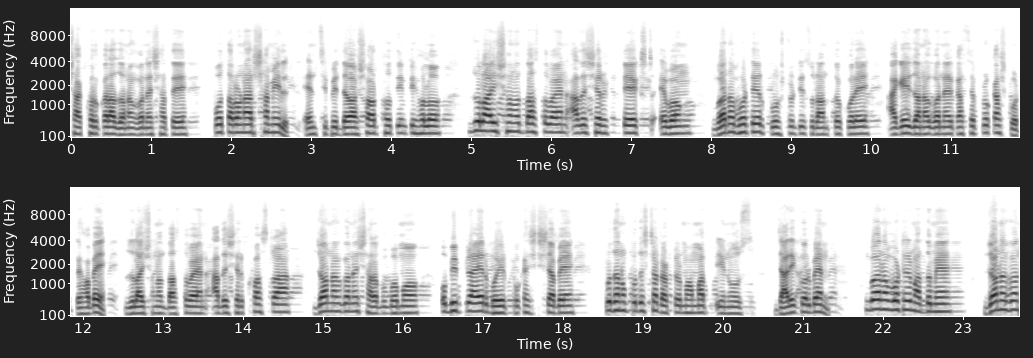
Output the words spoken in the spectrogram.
স্বাক্ষর করা জনগণের সাথে প্রতারণার সামিল। এনসিপির দেওয়া শর্ত তিনটি হলো, জুলাই সনদ বাস্তবায়ন আদেশের টেক্সট এবং গণভোটের প্রশ্নটি চূড়ান্ত করে আগেই জনগণের কাছে প্রকাশ করতে হবে। জুলাই সনদ বাস্তবায়ন আদেশের খসড়া, জনগণের সার্বভৌম অভিপ্রায়ের বহিঃপ্রকাশ হিসাবে প্রধান উপদেষ্টা ডক্টর মোহাম্মদ ইউনুস জারি করবেন। গণভোটের মাধ্যমে জনগণ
